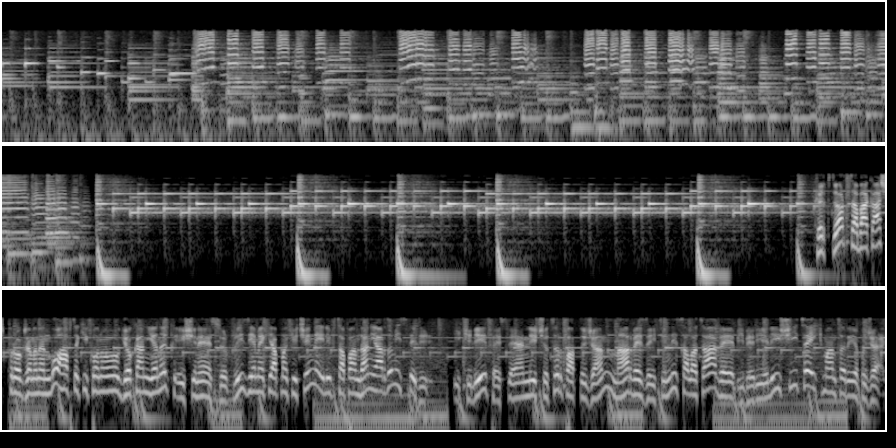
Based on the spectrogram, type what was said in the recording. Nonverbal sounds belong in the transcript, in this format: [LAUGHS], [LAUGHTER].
you ...44 Tabak Aşk programının bu haftaki konuğu Gökhan Yanık... ...eşine sürpriz yemek yapmak için Elif Tapan'dan yardım istedi. İkili fesleğenli çıtır patlıcan, nar ve zeytinli salata ve biberiyeli sheet mantarı yapacak.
